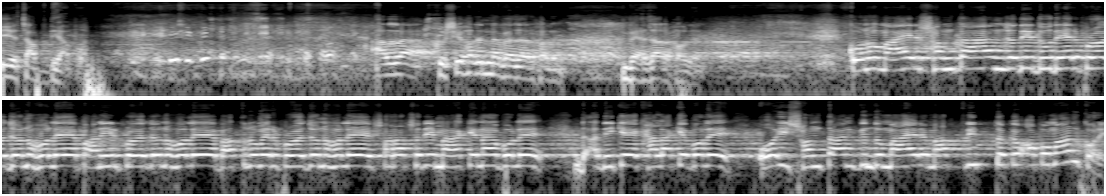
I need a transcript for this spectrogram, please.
দিয়ে চাপ দিয়াবো। আল্লাহ খুশি হলেন না বেজার হলেন? বেজার হলেন। কোন মায়ের সন্তান যদি দুধের প্রয়োজন হলে, পানির প্রয়োজন হলে, বাথরুমের প্রয়োজন হলে, সরাসরি মাকে না বলে, দাদিকে, খালাকে বলে, ওই সন্তান কিন্তু মায়ের মাতৃত্বকে অপমান করে।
